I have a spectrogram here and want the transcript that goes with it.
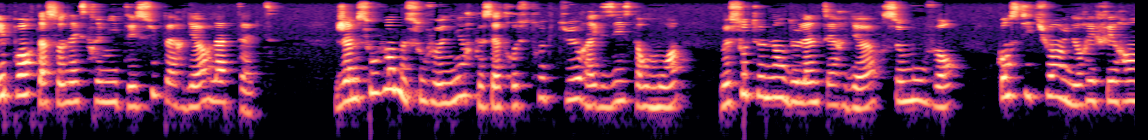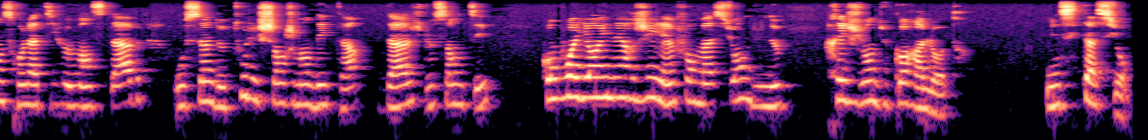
et porte à son extrémité supérieure la tête. J'aime souvent me souvenir que cette structure existe en moi, me soutenant de l'intérieur, se mouvant, constituant une référence relativement stable au sein de tous les changements d'état, d'âge, de santé, convoyant énergie et information d'une région du corps à l'autre. Une citation.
